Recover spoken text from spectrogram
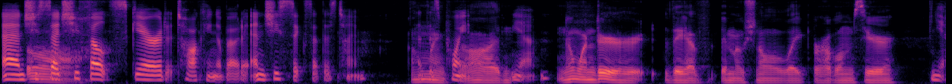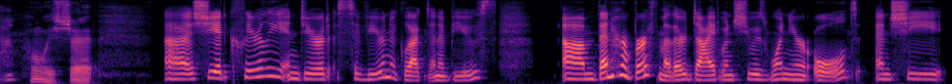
And she said she felt scared talking about it, and she's six at this time. Oh At my this point, god. Yeah, No wonder they have emotional like problems here. yeah. Holy shit. Uh, she had clearly endured severe neglect and abuse. Um, then her birth mother died when she was one year old, and she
